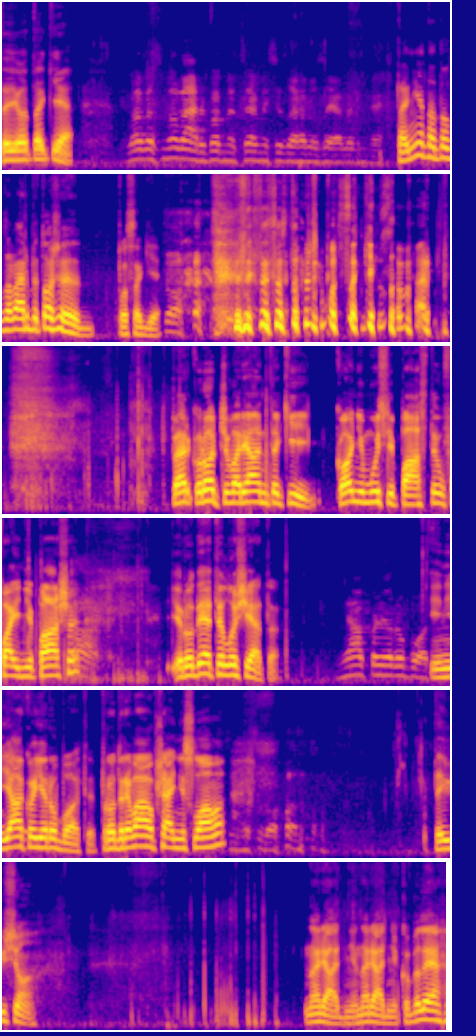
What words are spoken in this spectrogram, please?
Та й отаке. Ми восьмивербами це ми всі загрузили. Та ні, та то за верби теж посаги. То. Теж посаги за верби. Тепер, коротше, варіант такий. Коні мусі пасти у файні паше і родити лошета. ніякої роботи. І ніякої роботи. Про дерева взагалі ні слова, та й все. Нарядні, нарядні кобили.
